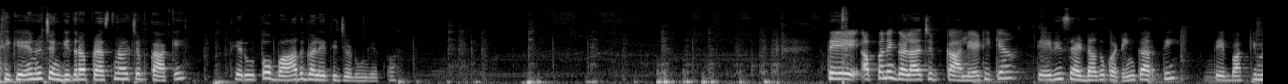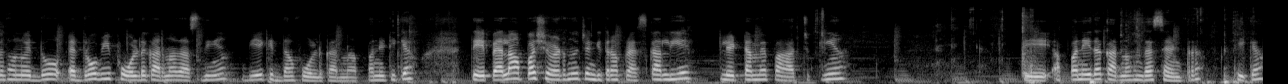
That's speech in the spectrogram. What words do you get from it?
ਠੀਕ ਹੈ, ਇਹਨੂੰ ਚੰਗੀ ਤਰ੍ਹਾਂ ਪ੍ਰੈਸ ਨਾਲ ਚਿਪਕਾ ਕੇ, ਫਿਰ ਉਹ ਤੋਂ ਬਾਅਦ ਗਲੇ ਤੇ ਜੜੂਗੇ ਆਪਾਂ। ਤੇ ਆਪਾਂ ਨੇ ਗਲਾ ਚਿਪਕਾ ਲਿਆ, ਠੀਕ ਆ? ਤੇ ਇਹਦੀ ਸਾਈਡਾਂ ਤੋਂ ਕਟਿੰਗ ਕਰਤੀ। ਤੇ ਬਾਕੀ ਮੈਂ ਤੁਹਾਨੂੰ ਇਦੋਂ ਇਧਰੋਂ ਵੀ ਫੋਲਡ ਕਰਨਾ ਦੱਸਦੀ ਆ ਵੀ ਇਹ ਕਿੱਦਾਂ ਫੋਲਡ ਕਰਨਾ ਆਪਾਂ ਨੇ, ਠੀਕ ਆ? ਤੇ ਪਹਿਲਾਂ ਆਪਾਂ ਸ਼ਰਟ ਨੂੰ ਚੰਗੀ ਤਰ੍ਹਾਂ ਪ੍ਰੈਸ ਕਰ ਲਈਏ। ਪਲੇਟਾਂ ਮੈਂ ਪਾ ਚੁੱਕੀ ਆ। ਤੇ ਆਪਾਂ ਨੇ ਇਹਦਾ ਕਰਨਾ ਹੁੰਦਾ ਸੈਂਟਰ ਠੀਕ ਆ?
